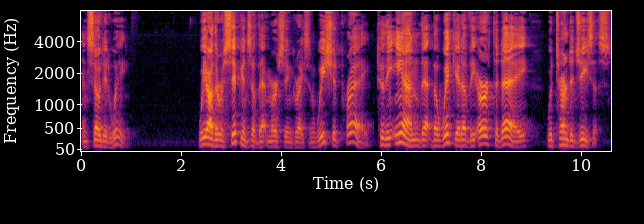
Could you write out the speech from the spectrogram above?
and so did we. We are the recipients of that mercy and grace, and we should pray to the end that the wicked of the earth today would turn to Jesus,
